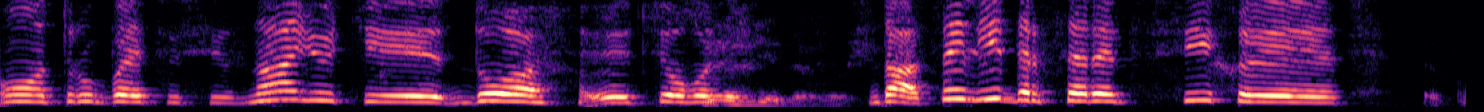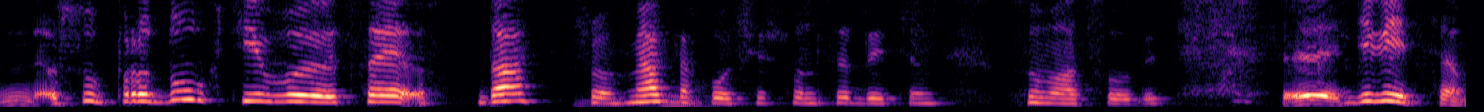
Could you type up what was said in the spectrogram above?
От, рубець усі знають. До е, цього Це лідер. Да, це лідер серед всіх е, субпродуктів. е, Це, да? Що, м'ясо хочеш, він сидить, він з ума сходить. Дивіться,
